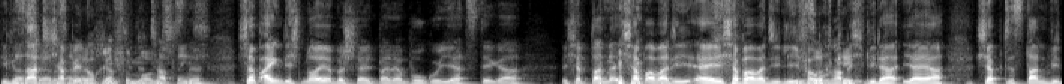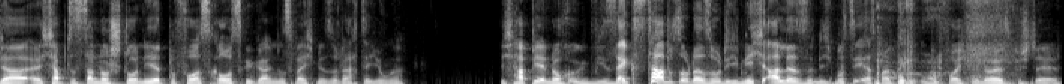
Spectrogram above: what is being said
Wie krass, gesagt, ja, ich habe hier noch ganz viele Tabs, ne? Ich habe eigentlich neue bestellt bei der Bogo jetzt, Digga. Ich habe dann, ich habe aber die, äh, ich habe aber die Lieferung habe ich wieder, ja, ja, ich habe das dann wieder, ich habe das dann noch storniert, bevor es rausgegangen ist, weil ich mir so dachte, Junge, ich habe hier noch irgendwie sechs Tabs oder so, die nicht alle sind. Ich muss die erstmal trinken, bevor ich mir neues bestelle.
